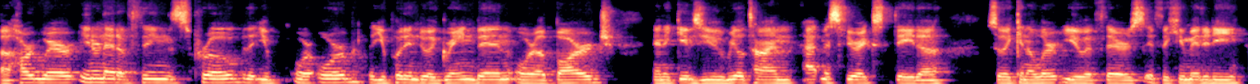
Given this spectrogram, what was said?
a hardware Internet of Things probe that you or orb that you put into a grain bin or a barge, and it gives you real time atmospherics data. So it can alert you if there's if the humidity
